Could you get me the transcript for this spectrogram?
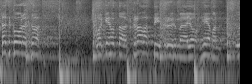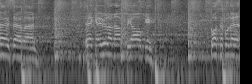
Tässä kohdassa voin kehottaa kravattiryhmää jo hieman löysäämään. Ehkä ylänappi auki. Koska kuten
